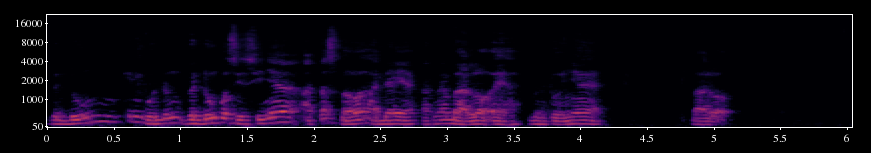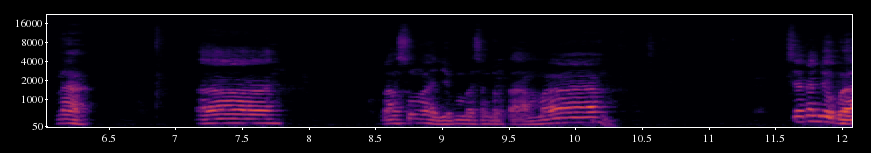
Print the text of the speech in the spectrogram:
Gedung mungkin gedung gedung posisinya atas bawah ada ya karena balok ya bentuknya balok nah eh, langsung aja pembahasan pertama. Saya akan coba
